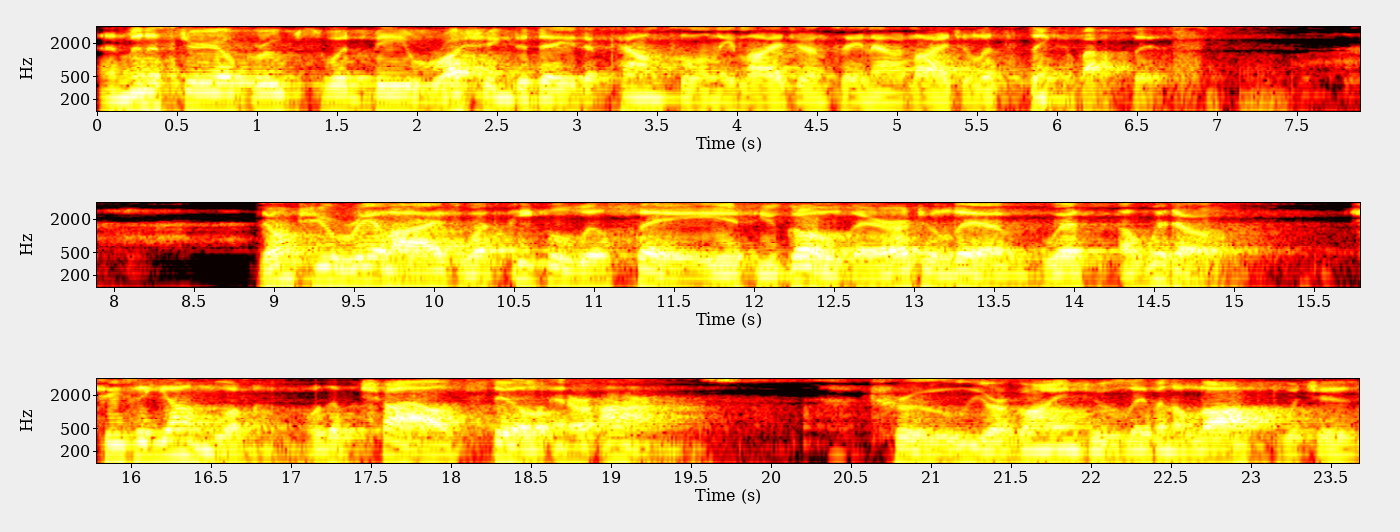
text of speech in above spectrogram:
and ministerial groups would be rushing today to counsel on Elijah and say, now Elijah, let's think about this. Don't you realize what people will say if you go there to live with a widow? She's a young woman with a child still in her arms. True, you're going to live in a loft which is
